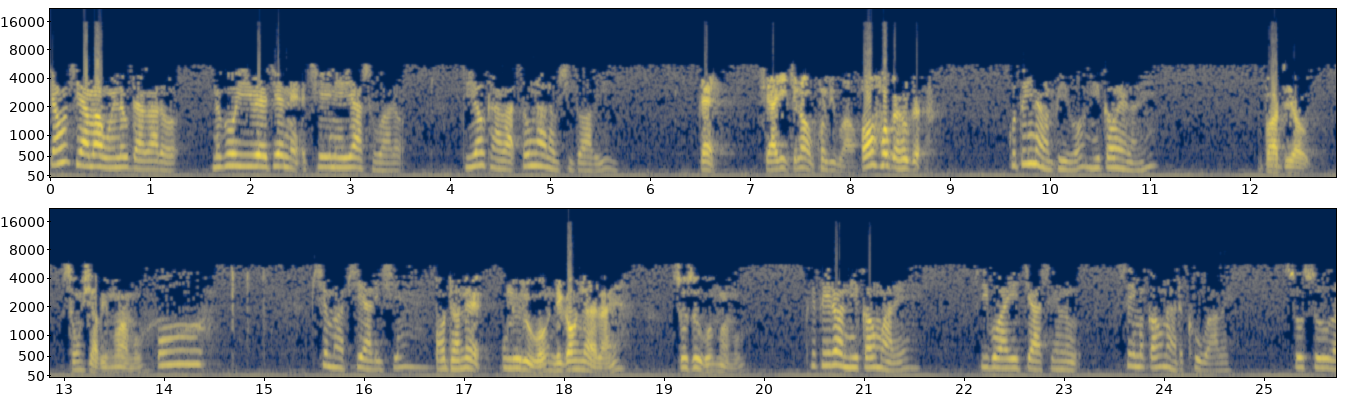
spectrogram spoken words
ကျောင်းဆရာမဝင်လောက်တာကတော့ငကိုရည်ရွယ်ချက်နဲ့အခြေအနေရဆိုတော့ဒီရောက်တာက3လလောက်ရှိသွားပြီကဲဆရာကြီးကျွန်တော်ကိုခွင့်ပြုပါဦးဩဟုတ်ကဲ့ဟုတ်ကဲ့ကိုသိန်းနာပြီရောနေကောင်းရလားဟင်ဘာတယောက်ဆုံးရှာပြီးမွမ်းမို့အိုးဖြစ်မှဖြစ်ရလိမ့်ရှင်။အော်ဒါနဲ့ဦးလေးတို့ရောနေကောင်းကြရလားဟင်။စိုးစိုးကောင်းမှာမို့ဖေဖေတော့နေကောင်းပါတယ်စီးပွားရေးကြဆင်းလို့စိတ်မကောင်းတာတစ်ခုပါပဲ ဆိုးဆိုးက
